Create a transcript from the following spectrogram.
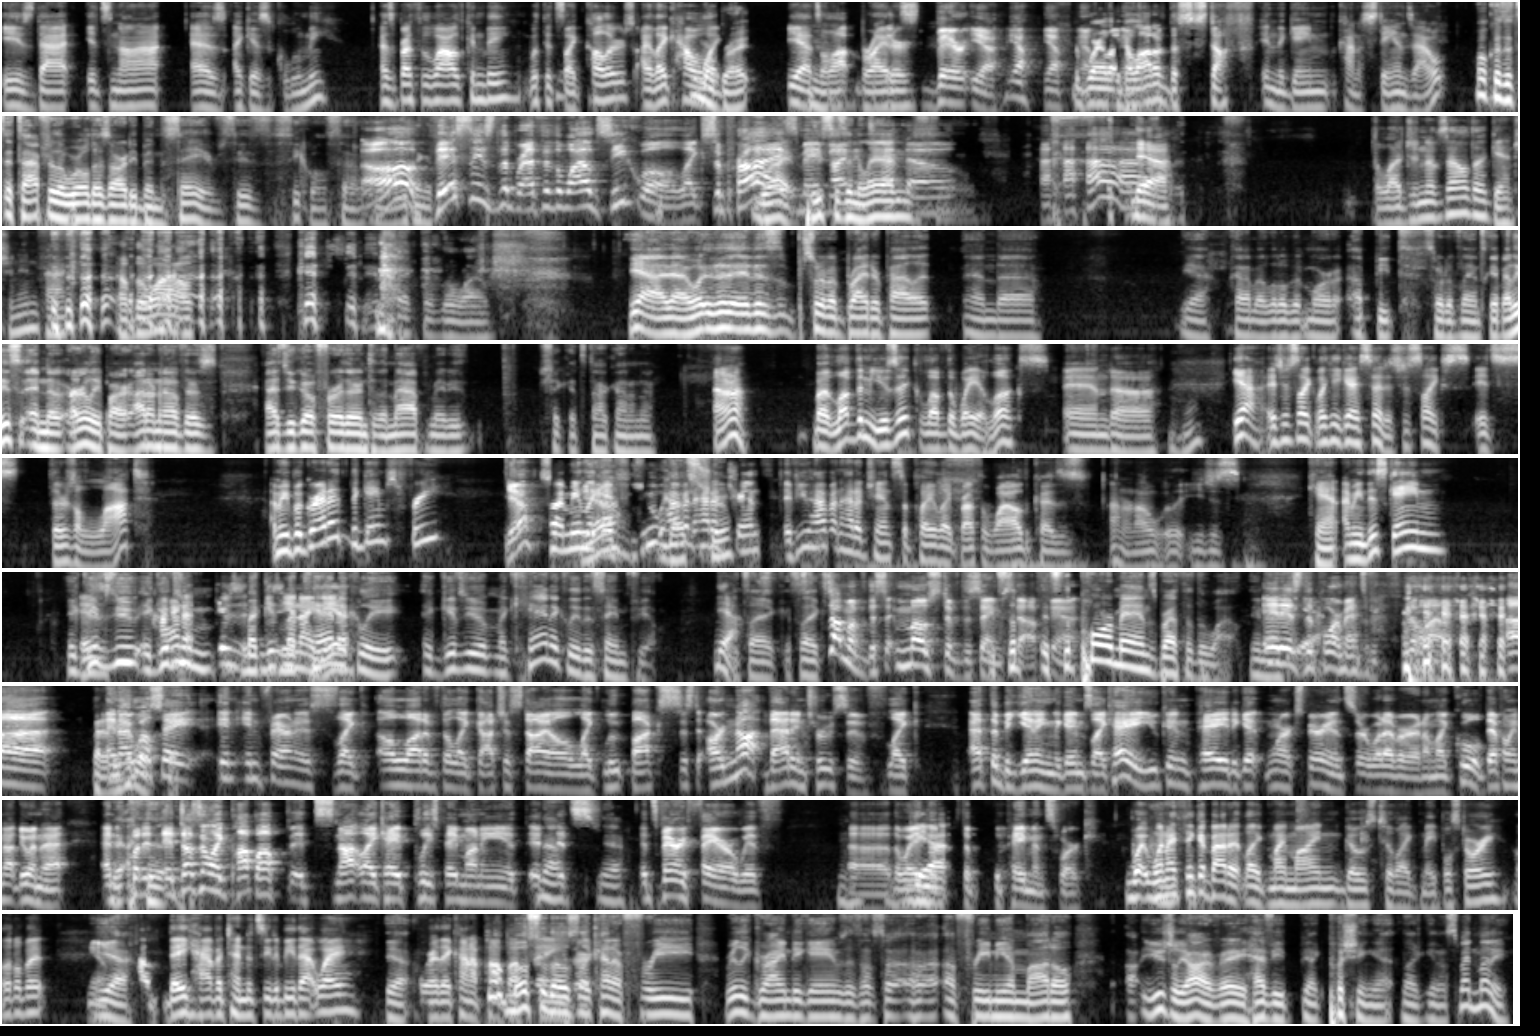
is that it's not as I guess gloomy as Breath of the Wild can be with its like colors. I like how More like bright. yeah, it's a lot brighter. It's very yeah, yeah, yeah. yeah, where like yeah. a lot of the stuff in the game kind of stands out. Well, because it's it's after the world has already been saved. See, it's the sequel. So Oh, this is the Breath of the Wild sequel. Like surprise, right, made pieces by in the land. Nintendo. Yeah. The Legend of Zelda Genshin Impact of the Wild. Genshin Impact of the Wild. Yeah, yeah. It, is sort of a brighter palette, and uh yeah, kind of a little bit more upbeat sort of landscape. At least in the early part. I don't know if there's as you go further into the map, maybe shit gets dark. I don't know. I don't know. But love the music, love the way it looks. And uh Mhm. yeah, it's just like like you guys said, it's just like it's there's a lot. I mean, but granted, the game's free. Yeah. So I mean, like Yeah, if you haven't had true. a chance, if you haven't had a chance to play like Breath of Wild, because I don't know, you just can't. I mean, this game, It gives you it gives kinda- you gives- me- gives you an idea. mechanically it gives you mechanically the same feel. yeah, It's like it's like Some of the most of the same it's the, stuff. it's yeah. the poor man's Breath of the Wild. You know? It is the poor man's Breath of the Wild. uh, but and I will looks good. say, in in fairness, like a lot of the like gacha style like loot box system are not that intrusive. Like at the beginning, the game's like, "Hey, you can pay to get more experience or whatever," and I'm like, "Cool, definitely not doing that." And Yeah. but it, it doesn't like pop up. It's not like, "Hey, please pay money." It, it, No, it's yeah. it's very fair with uh, the way Yeah. the, the, the payments work. Wh- when I think about it, like my mind goes to like Maple Story a little bit. Yeah. yeah. How they have a tendency to be that way. Yeah. where they kind of Well, pop up. most of those or- like kind of free, really grindy games is also a, a freemium model. uh, Usually are very heavy, like pushing it, like you know, spend money.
